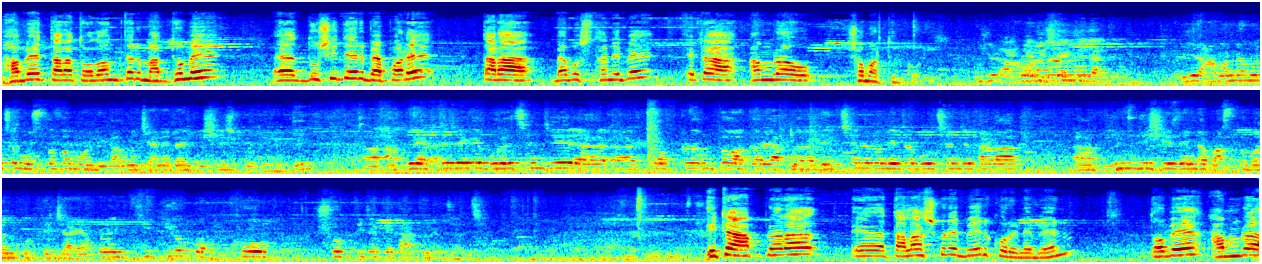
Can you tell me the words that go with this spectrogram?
ভাবে তারা তদন্তের মাধ্যমে দোষীদের ব্যাপারে তারা ব্যবস্থা নেবে, এটা আমরাও সমর্থন করি। আমার নাম- হচ্ছে মোস্তফা মল্লিক, আমি চ্যানেলের বিশেষ প্রতিনিধি। আপনি একটা জায়গায় বলেছেন যে চক্রান্ত আকারে আপনারা দেখছেন এবং এটা বলছেন যে তারা আহ, ভিন দেশে এজেন্ডা বাস্তবায়ন করতে চায় আপনার এই তৃতীয় পক্ষ শক্তিটাকে কাকে বোঝাচ্ছে এটা আপনারা তালাশ করে বের করে নেবেন। তবে আমরা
